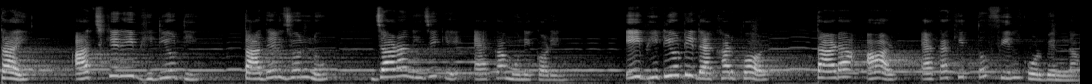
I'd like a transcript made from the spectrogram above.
তাই আজকের এই ভিডিওটি তাদের জন্য যারা নিজেকে একা মনে করেন। এই ভিডিওটি দেখার পর তারা আর একাকিত্ব ফিল করবেন না।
